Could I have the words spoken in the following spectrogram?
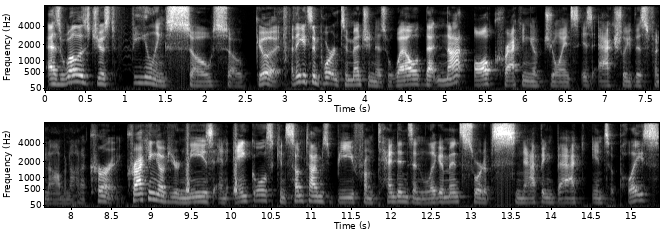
as well as just feeling so, so good. I think it's important to mention as well that not all cracking of joints is actually this phenomenon occurring. Cracking of your knees and ankles can sometimes be from tendons and ligaments sort of snapping back into place,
